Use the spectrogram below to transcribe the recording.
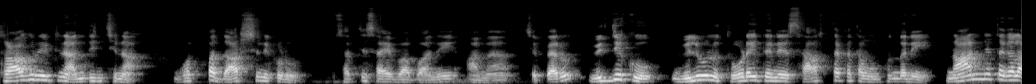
త్రాగునీటిని అందించిన గొప్ప దార్శనికుడు సత్యసాయిబాబా అని ఆమె చెప్పారు. విద్యకు విలువలు తోడైతేనే సార్థకత ఉంటుందని నాణ్యత గల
